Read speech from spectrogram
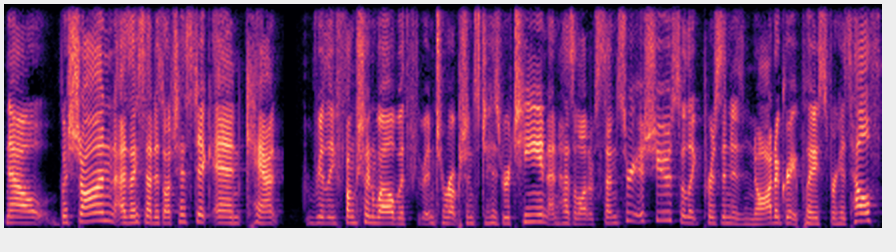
Now, Bashan, as I said, is autistic and can't really function well with interruptions to his routine and has a lot of sensory issues. So, like, prison is not a great place for his health.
